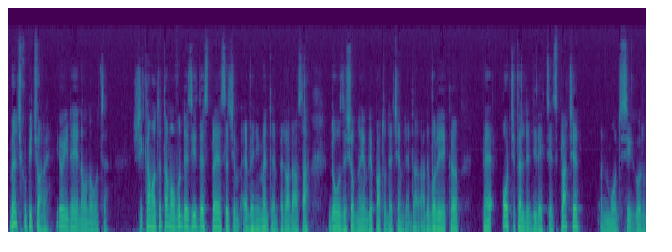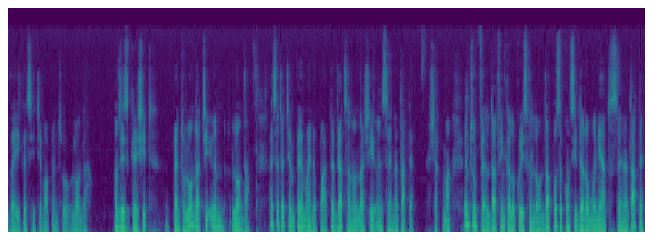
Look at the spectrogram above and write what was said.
Mergi cu picioare. E o idee nou-nouță. Și cam atât am avut de zis despre, să zicem, evenimente în perioada asta, 28 noiembrie, 4 decembrie. Dar adevărul e că pe orice fel de direcție îți place, în mod sigur vei găsi ceva pentru Londra. Am zis greșit pentru Londra, ci în Londra. Hai să trecem pe mai departe, viața în Londra și în sănătate. Și acum, într-un fel, dar fiindcă locuiesc în Londra, pot să consider România sănătate?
